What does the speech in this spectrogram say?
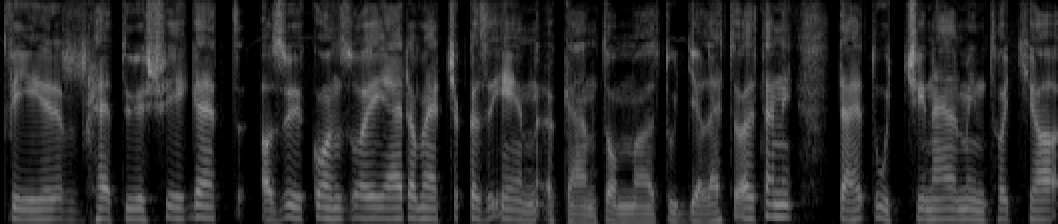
férhetőséget az ő konzoljára, mert csak az én ökántommal tudja letölteni, tehát úgy csinál, mint hogyha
